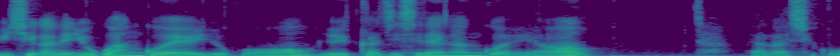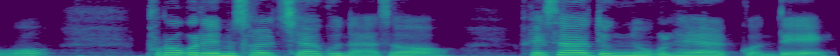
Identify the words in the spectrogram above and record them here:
이 시간에 요거 한 거예요. 요거 여기까지 실행한 거예요. 자 나가시고 프로그램 설치하고 나서 회사 등록을 해야 할 건데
